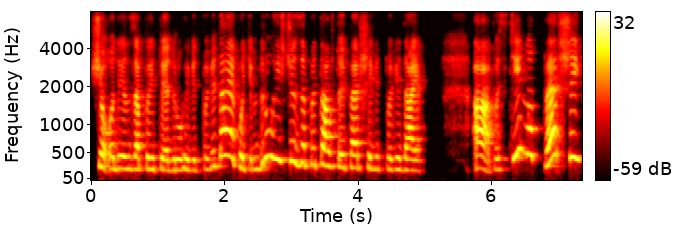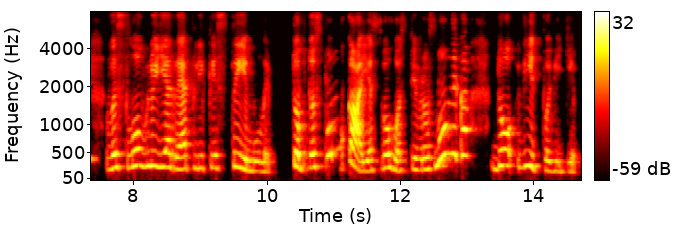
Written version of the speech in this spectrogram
що один запитує, другий відповідає, потім другий щось запитав, той перший відповідає. А постійно перший висловлює репліки стимули, тобто спонукає свого співрозмовника до відповіді.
